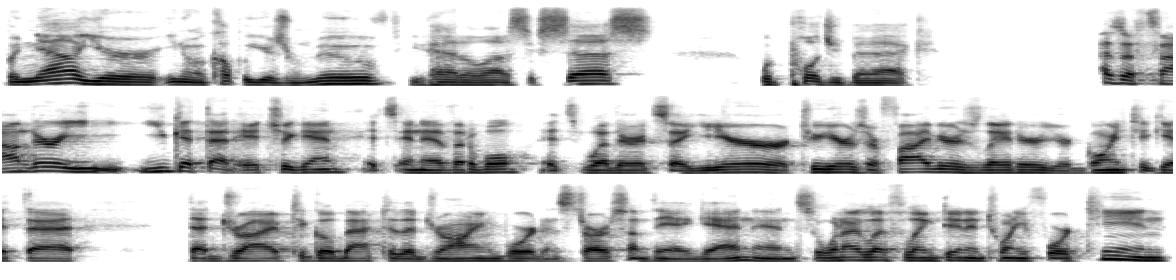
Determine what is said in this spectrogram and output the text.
But now you're, you know, a couple years removed. You've had a lot of success. What pulled you back? As a founder, you, you get that itch again. It's inevitable. It's whether it's a year or two years or five years later, you're going to get that that drive to go back to the drawing board and start something again. And so when I left LinkedIn in 2014,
